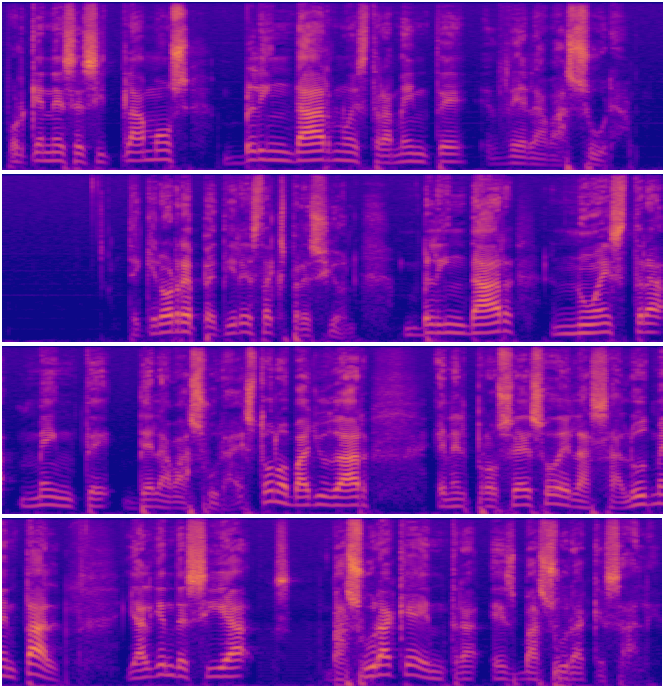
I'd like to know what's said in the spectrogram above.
porque necesitamos blindar nuestra mente de la basura. Te quiero repetir esta expresión, blindar nuestra mente de la basura. Esto nos va a ayudar en el proceso de la salud mental. Y alguien decía, basura que entra es basura que sale.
